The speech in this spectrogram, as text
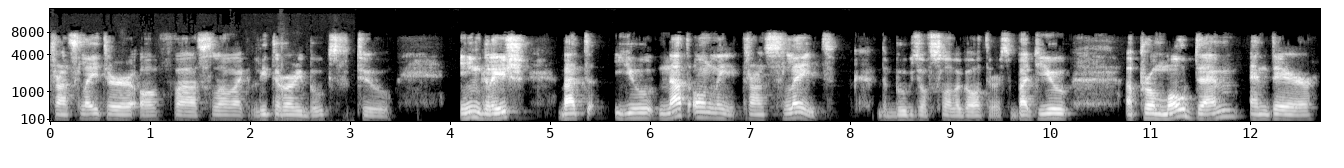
translator of uh, Slovak literary books to English. But you not only translate the books of Slovak authors, but you uh, promote them and their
